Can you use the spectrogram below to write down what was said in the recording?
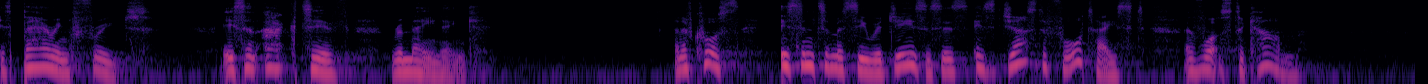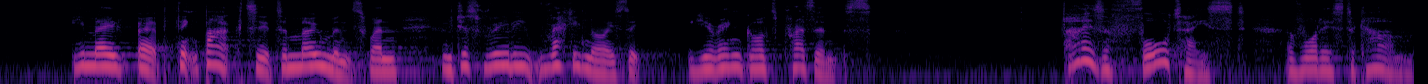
it's bearing fruit, it's an active remaining. And of course, this intimacy with Jesus is, is just a foretaste of what's to come. You may uh, think back to, to moments when you just really recognize that you're in God's presence. That is a foretaste of what is to come.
